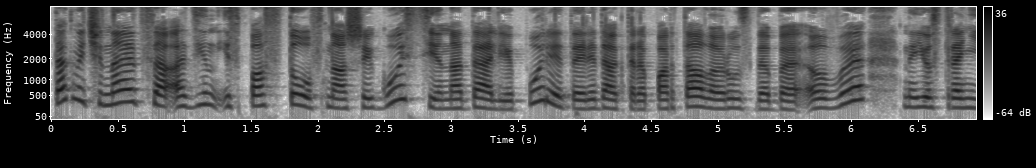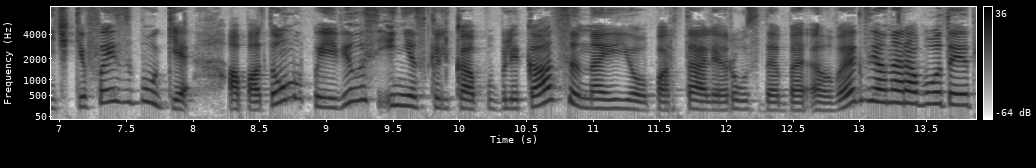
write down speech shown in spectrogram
Так начинается один из постов нашей гости Натальи Пори, это редактора портала РусДБ.ЛВ на ее страничке в Фейсбуке. А потом появилось и несколько публикаций на ее портале РусДБ.ЛВ, где она работает,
